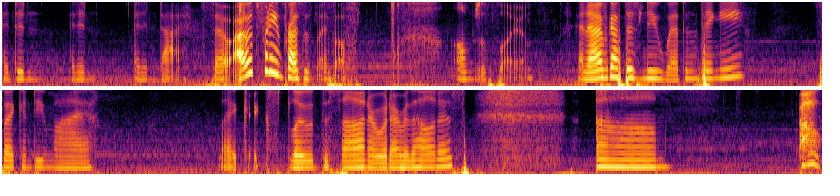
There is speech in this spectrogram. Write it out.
I didn't I didn't I didn't die. So I was pretty impressed with myself. I'm just saying. And I've got this new weapon thingy so I can do my like explode the sun or whatever the hell it is. Um. Oh,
